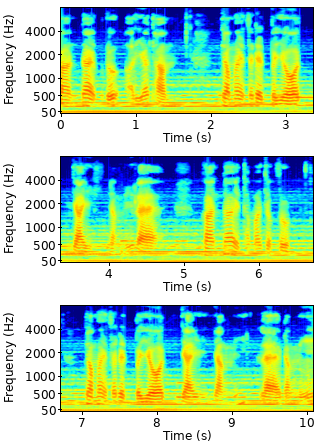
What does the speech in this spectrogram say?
การได้บรรลุอริยธรรมย่อมให้เสด็จประโยชน์ใหญ่อย่างนี้แล การได้ธรรมจักสุย่อมให้เสด็จประโยชน์ใหญ่อย่างนี้แลดังนี้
